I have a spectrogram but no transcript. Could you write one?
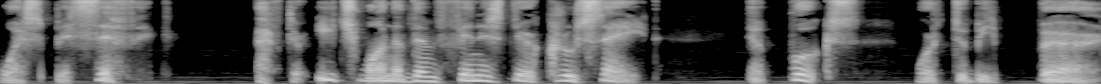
was specific. After each one of them finished their crusade, the books were to be burned.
